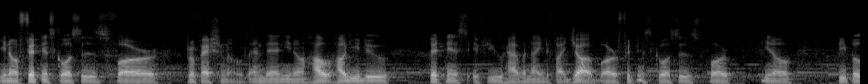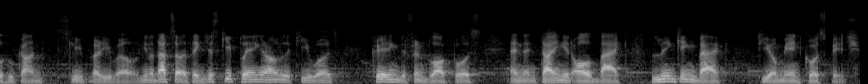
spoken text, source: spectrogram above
you know, fitness courses for professionals and then you know how, how do you do fitness if you have a nine to five job or fitness courses for you know people who can't sleep very well you know that sort of thing just keep playing around with the keywords creating different blog posts and then tying it all back linking back to your main course page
